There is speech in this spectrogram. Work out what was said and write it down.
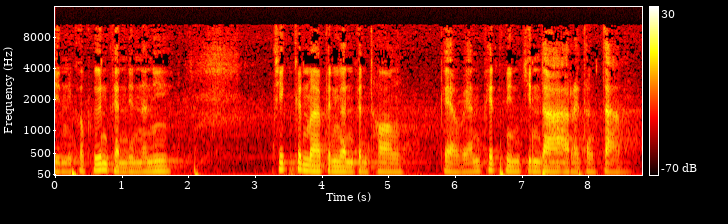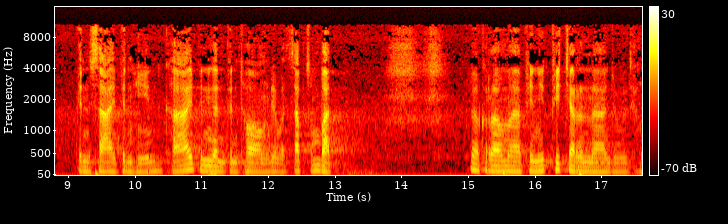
ดินก็พื้นแผ่นดินอันนี้พลิกขึ้นมาเป็นเงินเป็นทอง แก้วแหวนเพชรนินจินดาอะไรต่าง ๆ เป็นทรายเป็นหิน ขายเป็นเงินเป็นทองเรียกว่าทรัพย์สมบัติเพื่อเรามาพินิจพิจารณาอยู่อย่าง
